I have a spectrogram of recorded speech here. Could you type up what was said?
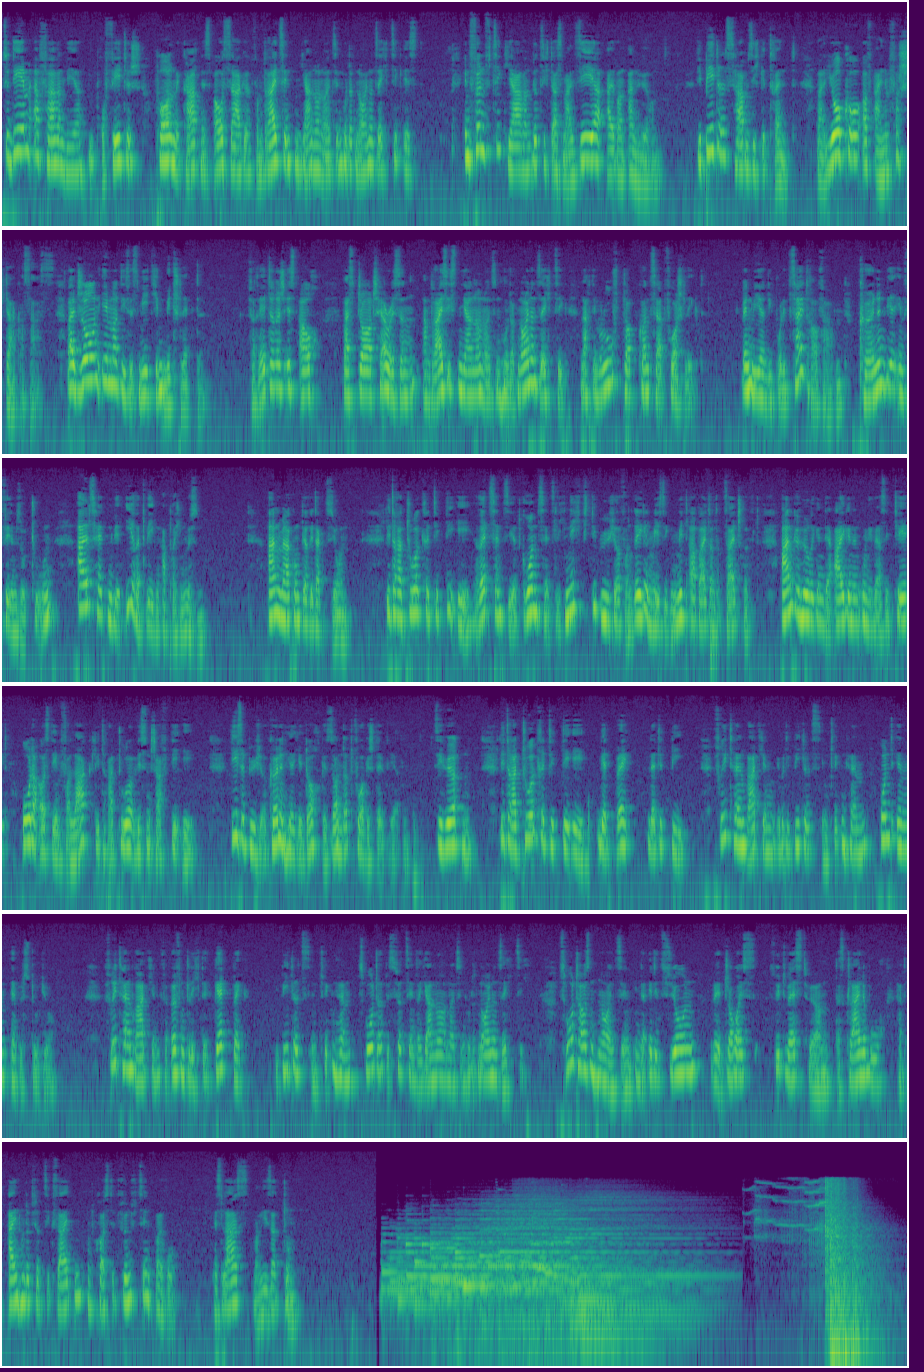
Zudem erfahren wir, wie prophetisch Paul McCartneys Aussage vom 13. Januar 1969 ist. In 50 Jahren wird sich das mal sehr albern anhören. Die Beatles haben sich getrennt, weil Yoko auf einem Verstärker saß, weil Joan immer dieses Mädchen mitschleppte. Verräterisch ist auch, was George Harrison am 30. Januar 1969 nach dem Rooftop-Konzert vorschlägt. Wenn wir die Polizei drauf haben, können wir im Film so tun, als hätten wir ihretwegen abbrechen müssen. Anmerkung der Redaktion Literaturkritik.de rezensiert grundsätzlich nicht die Bücher von regelmäßigen Mitarbeitern der Zeitschrift, Angehörigen der eigenen Universität oder aus dem Verlag Literaturwissenschaft.de. Diese Bücher können hier jedoch gesondert vorgestellt werden. Sie hörten Literaturkritik.de Get Back Let It Be, Friedhelm Rathjen über die Beatles in Twickenham und im Apple Studio. Friedhelm Rathjen veröffentlichte Get Back, die Beatles in Twickenham 2. bis 14. Januar 1969. 2019 in der Edition Rejoice Südwest hören. Das kleine Buch hat 140 Seiten und kostet 15 Euro. Es las Marisa Tum.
